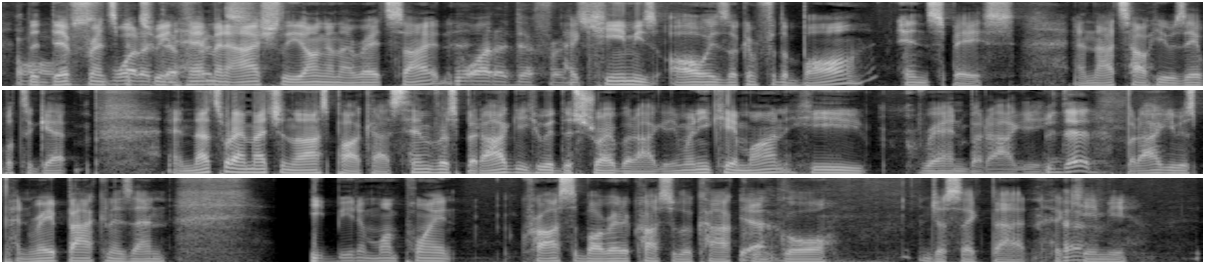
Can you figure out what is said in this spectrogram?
the Oh, difference between him and. Ashley Young on that right side. What a difference. Hakimi's always looking for the ball in space, and that's how he was able to get. And that's what I mentioned in the last podcast. Him versus Biraghi, he would destroy Biraghi. And when he came on, he ran Biraghi. He did. Biraghi was pinned right back in his end. He beat him one point, crossed the ball right across the Lukaku Yeah. goal, and just like that, Hakimi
